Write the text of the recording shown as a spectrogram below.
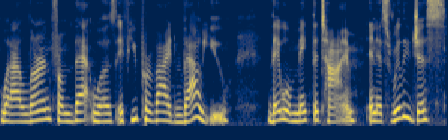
what I learned from that was if you provide value, they will make the time. And it's really just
